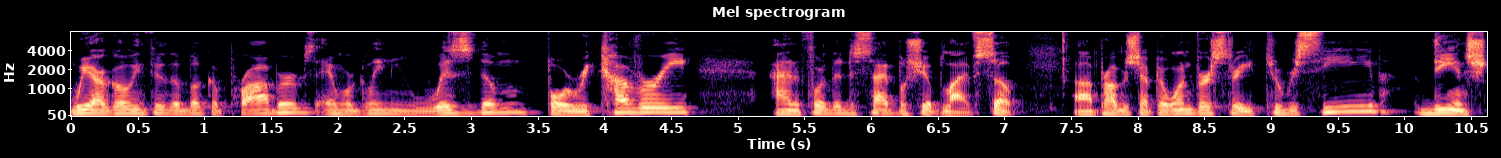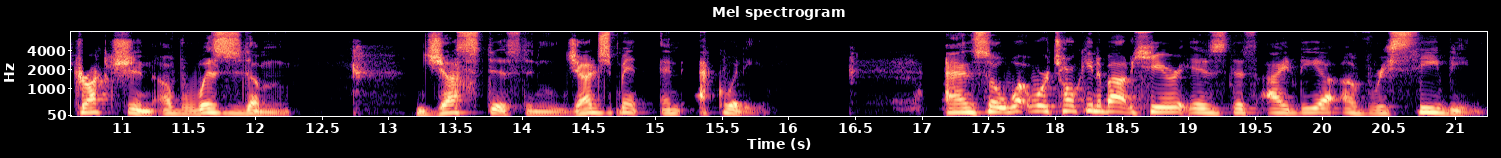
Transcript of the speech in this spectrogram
we are going through the book of Proverbs and we're gleaning wisdom for recovery and for the discipleship life. So, uh, Proverbs chapter 1, verse 3 to receive the instruction of wisdom, justice, and judgment and equity. And so, what we're talking about here is this idea of receiving.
